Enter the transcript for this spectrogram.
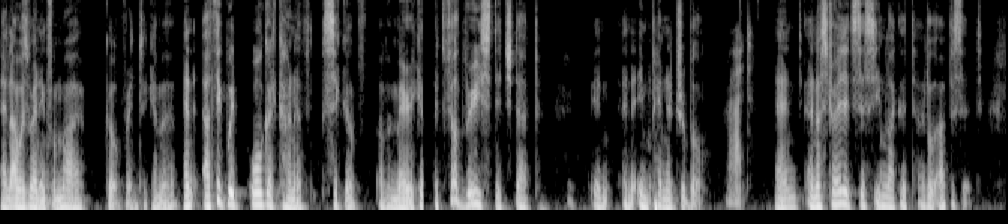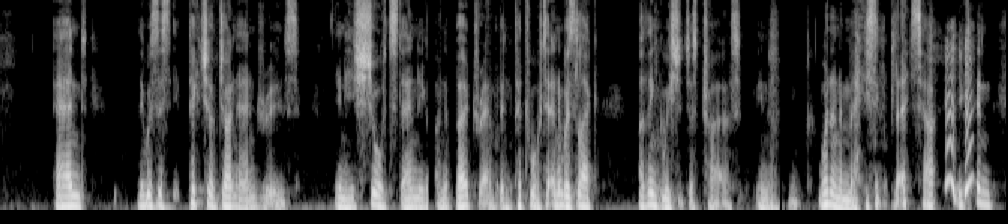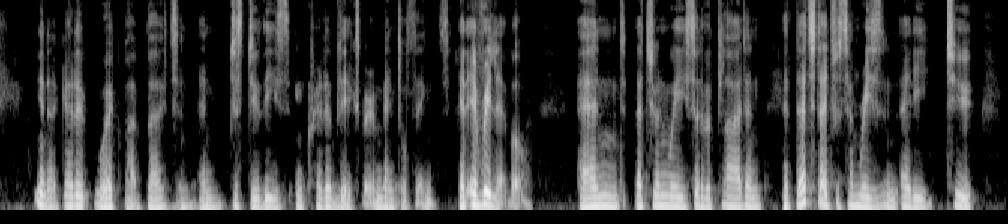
and I was waiting for my girlfriend to come over. And I think we'd all got kind of sick of, of America. It felt very stitched up in, and impenetrable. Right. And, and Australia just seemed like the total opposite. And there was this picture of John Andrews in his shorts standing on a boat ramp in Pittwater. And it was like, I think we should just try us. You know, what an amazing place. How you can, you know, go to work by boat and, and just do these incredibly experimental things at every level. And that's when we sort of applied. And at that stage, for some reason, in 82,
